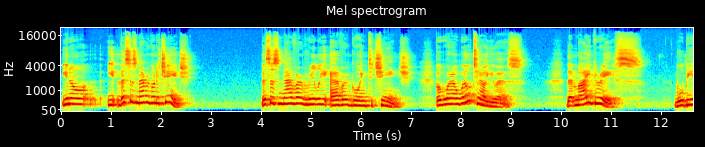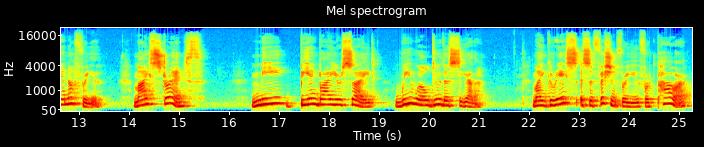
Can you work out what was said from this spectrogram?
you know, this is never going to change. This is never really ever going to change. But what I will tell you is that my grace will be enough for you. My strength, me being by your side, we will do this together. My grace is sufficient for you, for power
